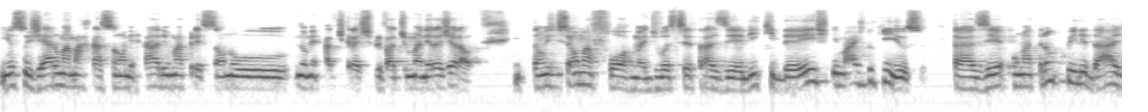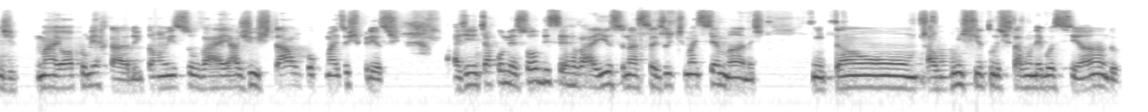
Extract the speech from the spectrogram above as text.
e isso gera uma marcação no mercado e uma pressão no, no mercado de crédito privado de maneira geral. Então, isso é uma forma de você trazer liquidez e, mais do que isso, trazer uma tranquilidade maior para o mercado. Então, isso vai ajustar um pouco mais os preços. A gente já começou a observar isso nessas últimas semanas. Então, alguns títulos estavam negociando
